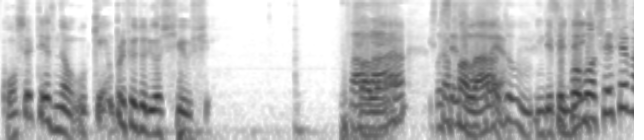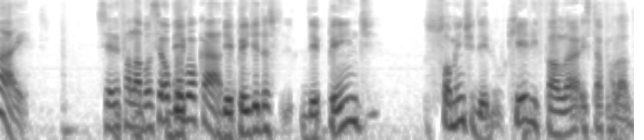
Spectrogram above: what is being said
Com certeza, não. O quem é o prefeito Rodrigo Achiuchi? Falar, está falado, independente. Se for você, você vai. Se ele falar você é o convocado. De, depende, das, depende somente dele. O que ele falar está falado.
